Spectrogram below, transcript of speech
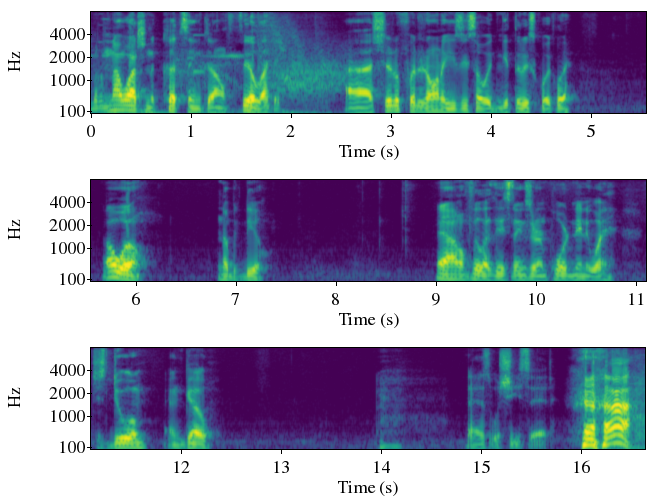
But I'm not watching the cutscene because I don't feel like it. I should have put it on easy so we can get through this quickly. Oh well, no big deal. Yeah, I don't feel like these things are important anyway. Just do them and go. That's what she said. Ha ha!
